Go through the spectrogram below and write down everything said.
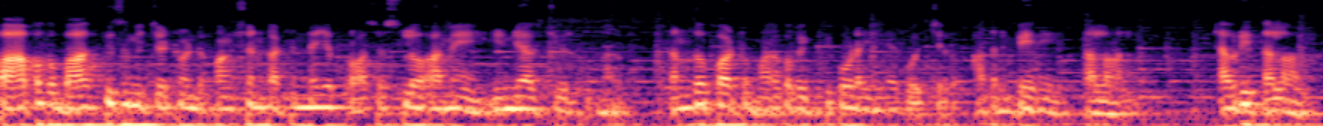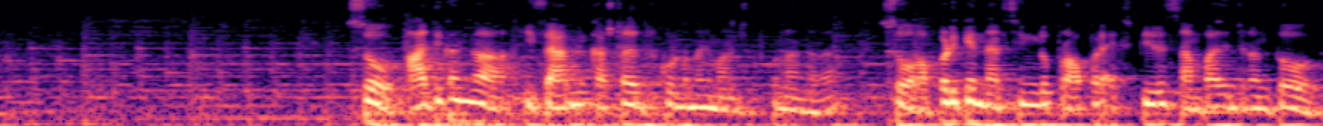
పాపకు బాప్తిజం ఇచ్చేటువంటి ఫంక్షన్కి అటెండ్ అయ్యే ప్రాసెస్లో ఆమె ఇండియాకు చేరుకున్నారు. తనతో పాటు మరొక వ్యక్తి కూడా ఇండియాకు వచ్చారు. అతని పేరే తలాల్. ఎవరి తలాల్? సో ఆర్థికంగా ఈ ఫ్యామిలీ కష్టాలు ఎదుర్కొంటుందని మనం చెప్పుకున్నాం కదా. సో అప్పటికే నర్సింగ్లో ప్రాపర్ ఎక్స్పీరియన్స్ సంపాదించడంతో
